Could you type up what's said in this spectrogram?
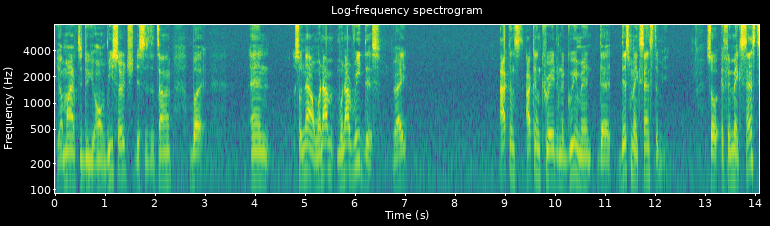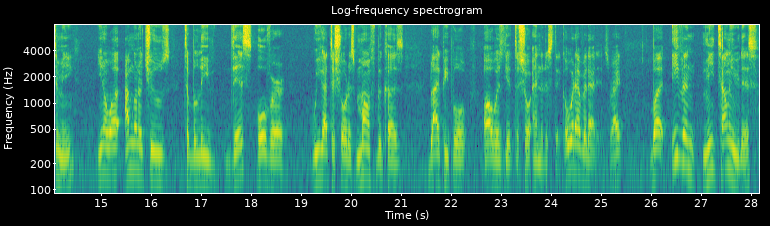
You might have to do your own research. This is the time, but and so now when I when I read this right, I can I can create an agreement that this makes sense to me. So if it makes sense to me, you know what? I'm gonna choose to believe this over we got the shortest month because black people always get the short end of the stick or whatever that is, right? But even me telling you this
